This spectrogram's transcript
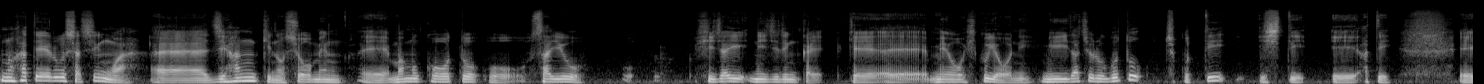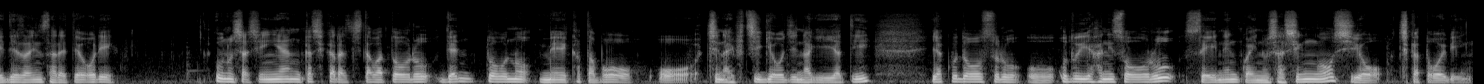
の貼ってる写真は、えー、自販機の正面、えー、真向こうと左右、左二次臨界、えー、目を引くように、見出ちるごと作っていして、えー、あて、えー、デザインされており、うぬ写真やんかしから伝わとる伝統の名方棒を、ちなひち行事なぎやて、躍動するうどいはにそうる青年会の写真を使用、地下東便。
